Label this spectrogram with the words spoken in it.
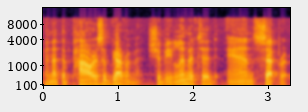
and that the powers of government should be limited and separate.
